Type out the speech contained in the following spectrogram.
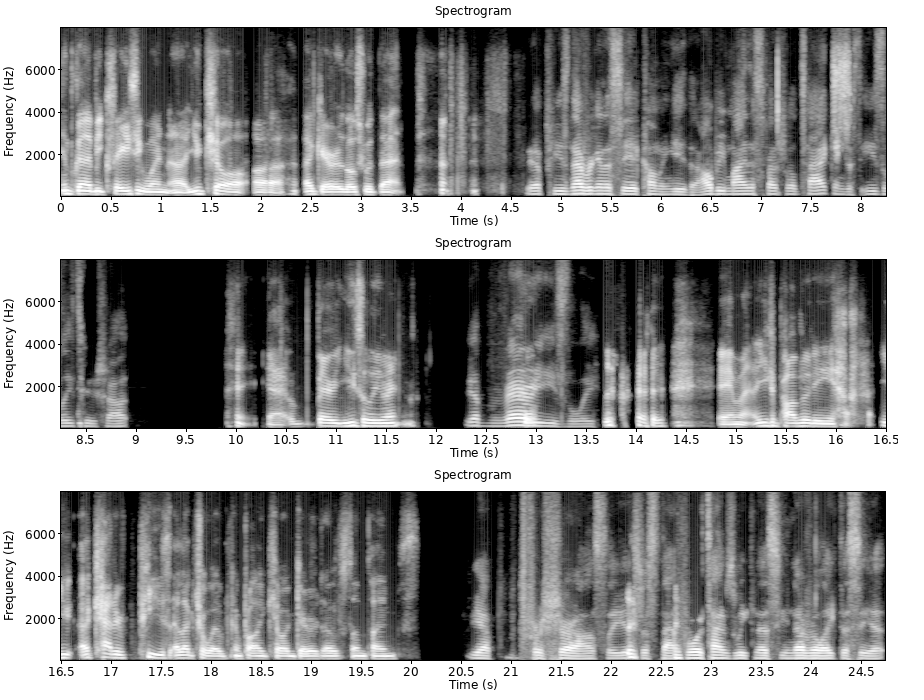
It's gonna be crazy when uh, you kill uh, a Gyarados with that. Yep, he's never gonna see it coming either. I'll be minus special attack and just easily two shot. yeah, very easily, right? Yep, very easily. hey man, you could probably you, a Caterpie's Electro Web can probably kill a Gyarados sometimes. Yep, for sure. Honestly, it's just that four times weakness. You never like to see it.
